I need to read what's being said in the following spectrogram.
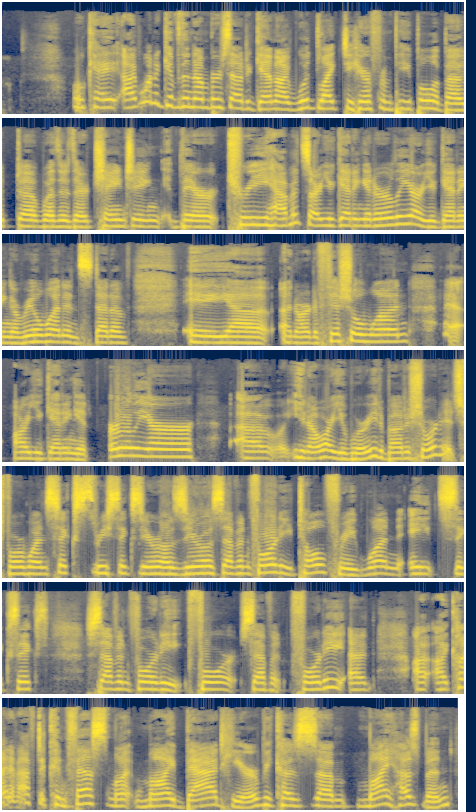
Okay, I want to give the numbers out again. I would like to hear from people about uh, whether they're changing their tree habits. Are you getting it early? Are you getting a real one instead of a uh, an artificial one? Uh, are you getting it earlier? Uh, you know, are you worried about a shortage? 416-360-0740, toll free 1-866-740-4740. And I, I kind of have to confess my, my bad here because um, my husband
